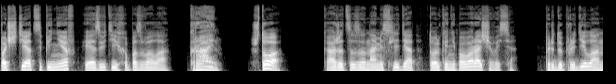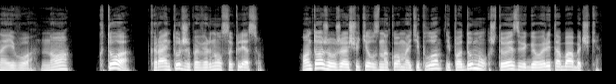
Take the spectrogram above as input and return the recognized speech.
Почти оцепенев, Эзви тихо позвала. «Крайн!» «Что?» «Кажется, за нами следят, только не поворачивайся», — предупредила она его. «Но...» «Кто?» Крайн тут же повернулся к лесу. Он тоже уже ощутил знакомое тепло и подумал, что Эзви говорит о бабочке.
